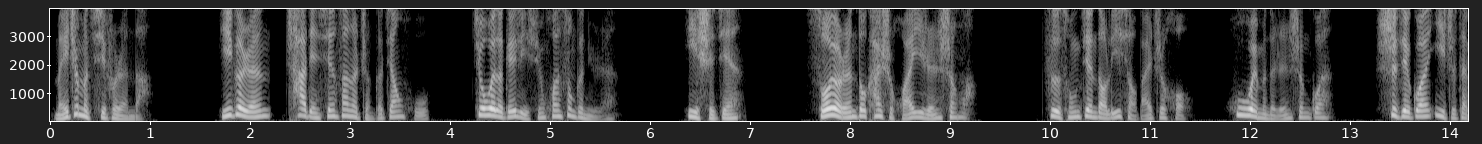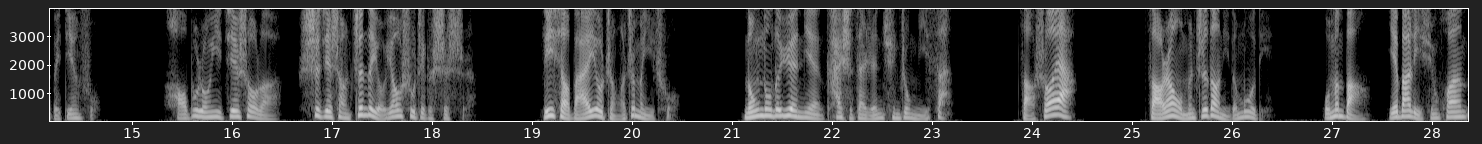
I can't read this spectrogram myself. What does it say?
没这么欺负人的。一个人差点掀翻了整个江湖，就为了给李寻欢送个女人。一时间。所有人都开始怀疑人生了。自从见到李小白之后，护卫们的人生观、世界观一直在被颠覆。好不容易接受了世界上真的有妖术这个事实，李小白又整了这么一出，浓浓的怨念开始在人群中弥散。早说呀，早让我们知道你的目的，我们绑也把李寻欢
